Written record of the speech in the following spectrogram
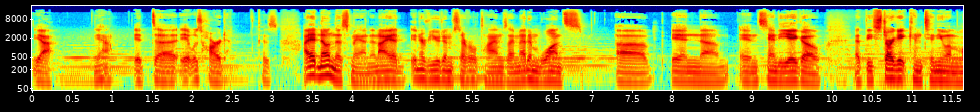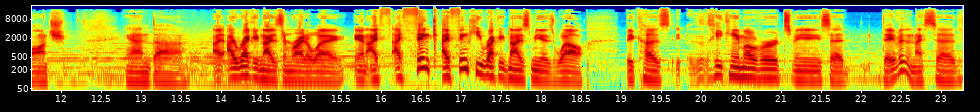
yeah, yeah, it uh, it was hard. Because I had known this man and I had interviewed him several times. I met him once uh, in um, in San Diego at the Stargate Continuum launch, and uh, I, I recognized him right away. And I I think I think he recognized me as well because he came over to me. He said, "David," and I said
